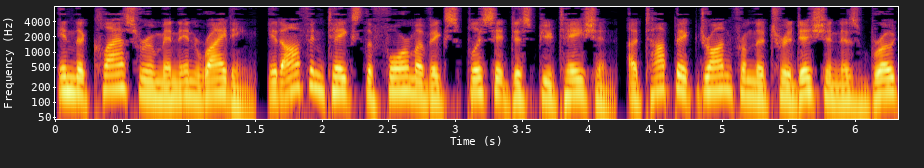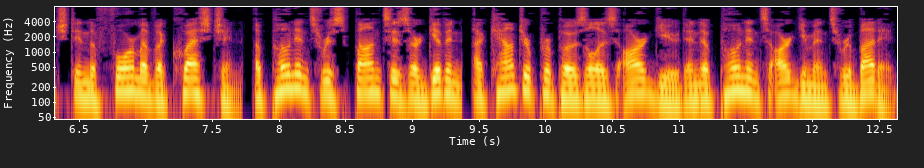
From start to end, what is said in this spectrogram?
In the classroom and in writing, it often takes the form of explicit disputation, a topic drawn from the tradition is broached in the form of a question, opponents' responses are given, a counterproposal is argued and opponents' arguments rebutted.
